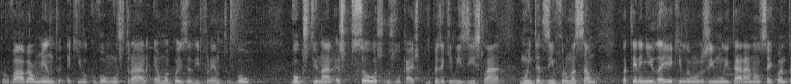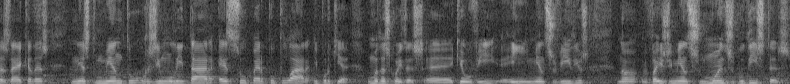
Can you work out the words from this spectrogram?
provavelmente aquilo que vou mostrar é uma coisa diferente. Vou, vou questionar as pessoas, os locais, porque depois aquilo existe lá muita desinformação. Para terem ideia, aquilo é um regime militar há não sei quantas décadas. Neste momento, o regime militar é super popular. E porquê? Uma das coisas uh, que eu vi em imensos vídeos não, vejo imensos monges budistas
